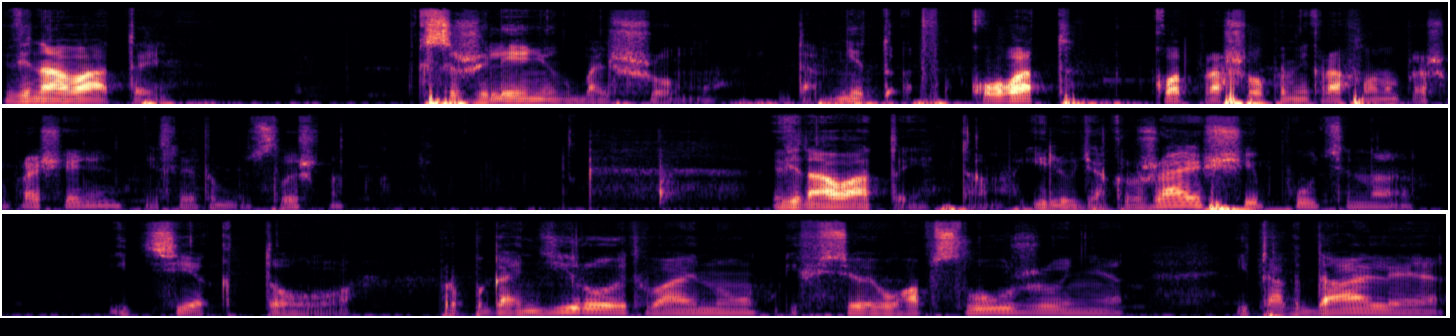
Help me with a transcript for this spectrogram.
Виноваты, к сожалению, к большому. Там нет код, Кот прошел по микрофону, прошу прощения, если это будет слышно. Виноваты там и люди, окружающие Путина, и те, кто пропагандирует войну, и все его обслуживание, и так далее.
